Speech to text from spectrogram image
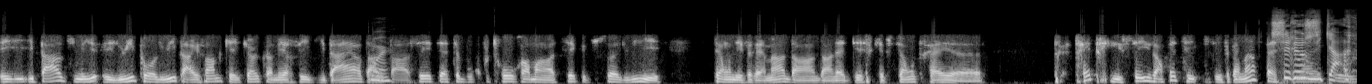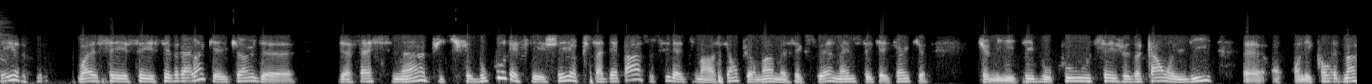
Et il parle du milieu. Et lui, pour lui, par exemple, quelqu'un comme Hervé Guibert, dans le passé, était beaucoup trop romantique et tout ça. Lui, on est vraiment dans, dans la description très euh, très, précise. En fait, c'est vraiment fascinant. Chirurgical. Ouais, c'est vraiment quelqu'un de, de fascinant, puis qui fait beaucoup réfléchir, puis ça dépasse aussi la dimension purement homosexuelle, même si c'est quelqu'un qui, qui, a milité beaucoup. Tu sais, je veux dire, quand on lit, euh, on, est complètement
